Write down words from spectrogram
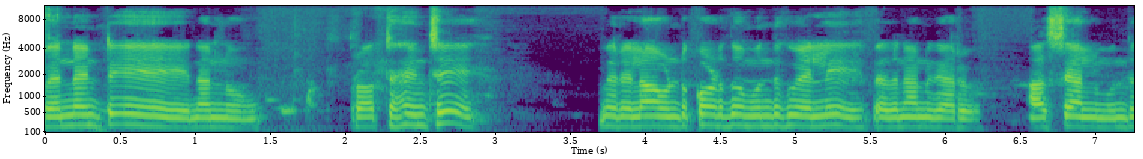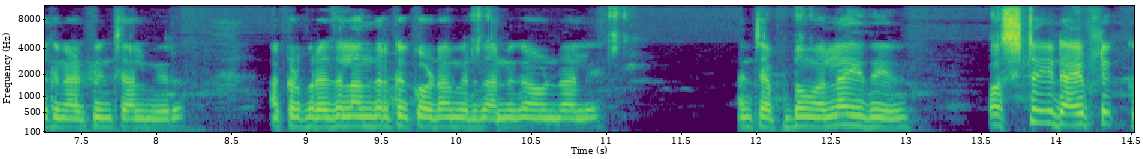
వెన్నంటి నన్ను ప్రోత్సహించి మీరు ఇలా ఉండకూడదు ముందుకు వెళ్ళి పెదనాన్నగారు ఆశయాలను ముందుకు నడిపించాలి మీరు. అక్కడ ప్రజలందరికీ కూడా మీరు దన్నుగా ఉండాలి అని చెప్పడం వల్ల ఇది ఫస్ట్ ఈ డయాబెటిక్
